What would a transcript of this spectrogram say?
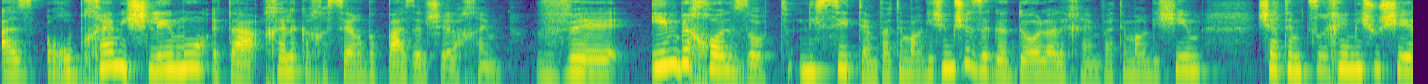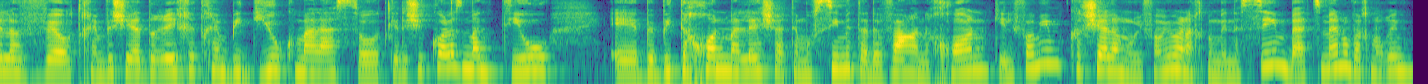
אז רובכם השלימו את החלק החסר בפאזל שלכם. ואם בכל זאת ניסיתם ואתם מרגישים שזה גדול עליכם ואתם מרגישים שאתם צריכים מישהו שילווה אתכם ושידריך אתכם בדיוק מה לעשות, כדי שכל הזמן תהיו אה, בביטחון מלא שאתם עושים את הדבר הנכון, כי לפעמים קשה לנו, לפעמים אנחנו מנסים בעצמנו ואנחנו אומרים,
